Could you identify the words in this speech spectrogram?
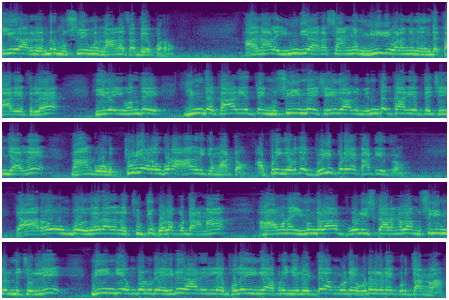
செய்தார்கள் என்று முஸ்லீம்கள் நாங்கள் சந்தேகப்படுறோம். அதனால இந்திய அரசாங்கம் நீதி வழங்கணும் இந்த காரியத்தில். இதை வந்து இந்த காரியத்தை முஸ்லீமே செய்தாலும் எந்த காரியத்தை செஞ்சாலும் நாங்கள் ஒரு துளி அளவு கூட ஆதரிக்க மாட்டோம். அப்படிங்கிறத வெளிப்படையாக காட்டியிருக்கிறோம். யாரோ ஒன்பது பேர் அதில் சுட்டு கொல்லப்பட்டானா அவனை இவங்களா போலீஸ்காரங்களா முஸ்லீம்கள்னு சொல்லி நீங்க உங்களுடைய இடுகாடில் புதையுங்க அப்படின்னு சொல்லிட்டு அவங்களுடைய உடல்களை கொடுத்தாங்களாம்.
